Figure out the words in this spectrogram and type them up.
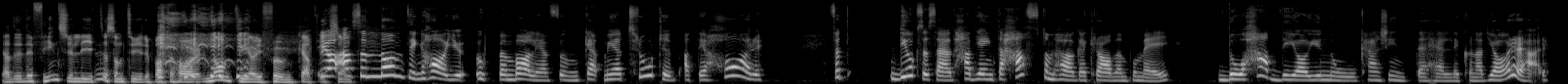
Ja, det, det finns ju lite som tyder på att det har, någonting har ju funkat. Ja, Liksom. alltså någonting har ju uppenbarligen funkat, men jag tror typ att det har... För det är också så här att hade jag inte haft de höga kraven på mig, då hade jag ju nog kanske inte heller kunnat göra det här.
